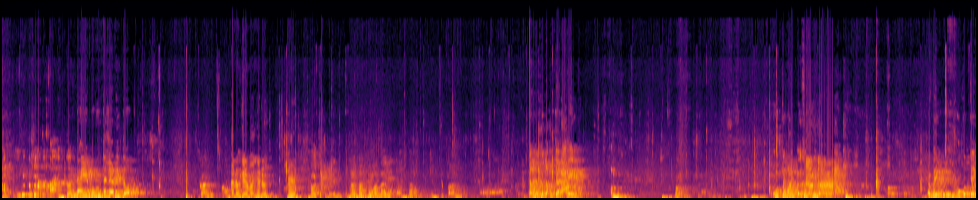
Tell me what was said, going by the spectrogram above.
At hindi pa siya nakakain. Kain. Hindi, pumunta siya rito. Kain. kain. Anong ginawa niya doon? Ngayon. Bakit siya pinagalitan? Nanap yung abaya sa ang daw. Ito paano? Ito, huwag mo na kutsarahin. Kutsarahin pa. Sino na? Abay, kukutsarahin pa.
